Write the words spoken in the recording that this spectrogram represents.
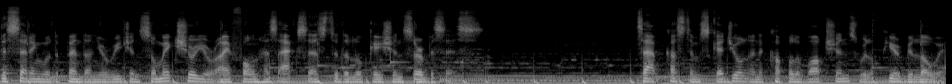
This setting will depend on your region so make sure your iPhone has access to the location services. Tap Custom Schedule and a couple of options will appear below it.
